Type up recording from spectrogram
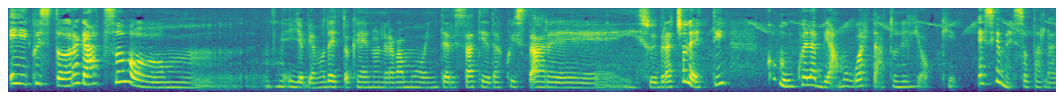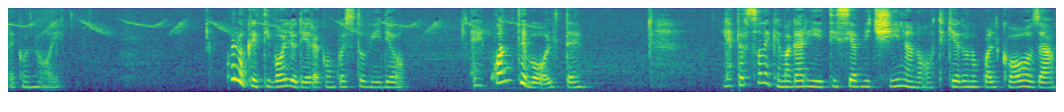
E questo ragazzo mm, gli abbiamo detto che non eravamo interessati ad acquistare i suoi braccialetti Comunque l'abbiamo guardato negli occhi e si è messo a parlare con noi. Quello che ti voglio dire con questo video è quante volte le persone che magari ti si avvicinano, ti chiedono qualcosa,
